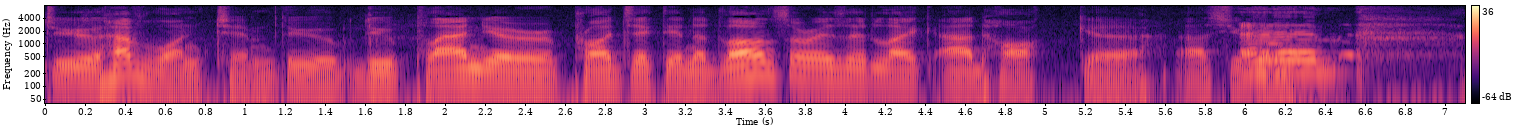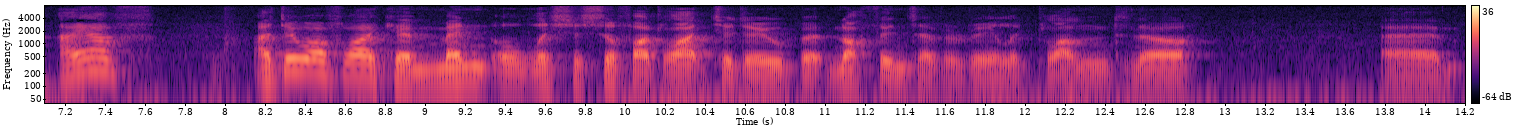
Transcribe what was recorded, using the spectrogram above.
Do you have one, Tim? Do you do you plan your project in advance, or is it like ad hoc uh, as you go? Um, I have, I do have like a mental list of stuff I'd like to do, but nothing's ever really planned. No, um,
